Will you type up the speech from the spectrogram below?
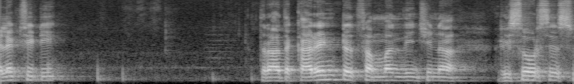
ఎలక్ట్రిసిటీ తర్వాత కరెంట్ సంబంధించిన రిసోర్సెస్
